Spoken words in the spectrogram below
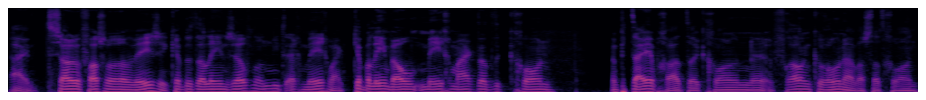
Ja, het zou er vast wel wel wezen. Ik heb het alleen zelf nog niet echt meegemaakt. Ik heb alleen wel meegemaakt dat ik gewoon een partij heb gehad. Dat ik gewoon, eh, vooral in corona was dat gewoon.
